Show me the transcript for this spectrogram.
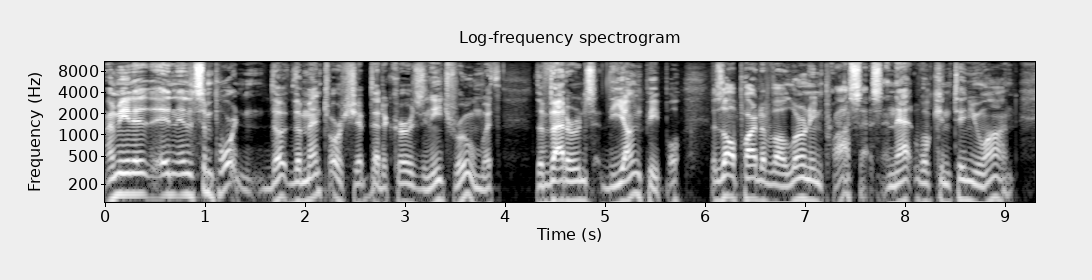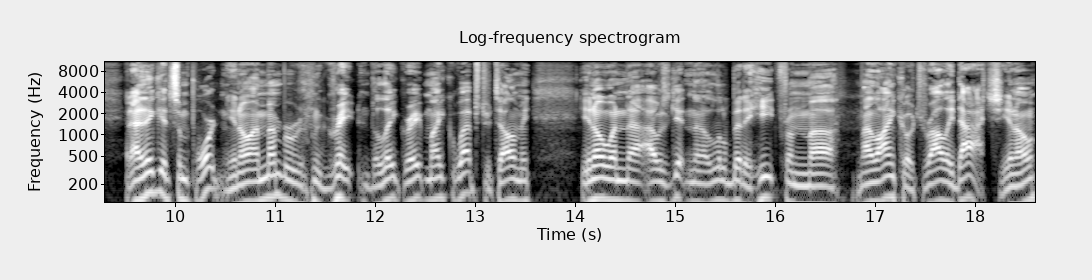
I mean, it, and it's important. The, the mentorship that occurs in each room with the veterans, the young people, is all part of a learning process, and that will continue on. And I think it's important. You know, I remember great the late great Mike Webster telling me, you know, when uh, I was getting a little bit of heat from uh, my line coach Rollie Dotsch, you know,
